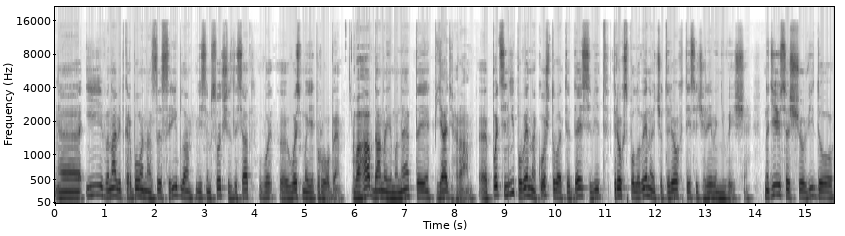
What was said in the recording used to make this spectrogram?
е, і вона відкарбована з срібла 868 проби. Вага в даної монети 5 грам. Е, По ціні повинна коштувати десь від 3,5-4 тисяч гривень вище. Надіюся, що відео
